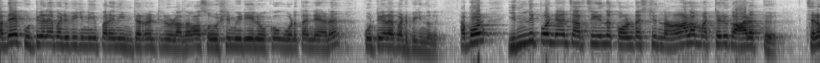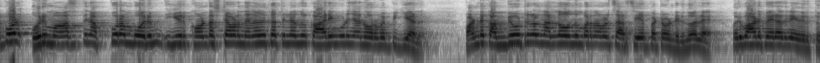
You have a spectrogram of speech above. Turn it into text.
അതേ കുട്ടികളെ പഠിപ്പിക്കുന്ന ഈ പറയുന്ന ഇന്റർനെറ്റിലുള്ള അഥവാ സോഷ്യൽ മീഡിയയിലൊക്കെ കൂടെ തന്നെയാണ് കുട്ടികളെ പഠിപ്പിക്കുന്നത്. അപ്പോൾ ഇന്നിപ്പോൾ ഞാൻ ചർച്ച ചെയ്യുന്ന കോണ്ടസ്റ്റ് നാളെ മറ്റൊരു കാലത്ത് ചിലപ്പോൾ ഒരു മാസത്തിനപ്പുറം പോലും ഈ ഒരു കോണ്ടസ്റ്റ് അവിടെ നിലനിൽക്കത്തില്ല എന്നൊരു കാര്യം കൂടി ഞാൻ ഓർമ്മിപ്പിക്കുകയാണ്. പണ്ട് കമ്പ്യൂട്ടറുകൾ നല്ലതെന്നും പറഞ്ഞ് നമ്മൾ ചർച്ച ചെയ്യപ്പെട്ടുകൊണ്ടിരുന്നു അല്ലേ? ഒരുപാട് പേര് അതിനെ എതിർത്ത്.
